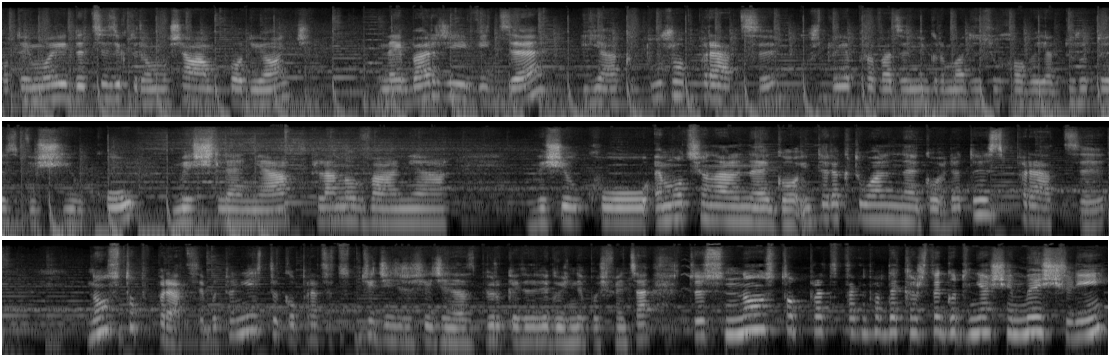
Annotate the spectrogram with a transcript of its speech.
po tej mojej decyzji, którą musiałam podjąć, najbardziej widzę, jak dużo pracy kosztuje prowadzenie gromady zuchowej, jak dużo to jest wysiłku, myślenia, planowania, wysiłku emocjonalnego, intelektualnego, ile to jest pracy, non-stop pracy, bo to nie jest tylko praca co tydzień, że siedzi na zbiórkę i te dwie godziny poświęca, to jest non-stop praca, tak naprawdę każdego dnia się myśli,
